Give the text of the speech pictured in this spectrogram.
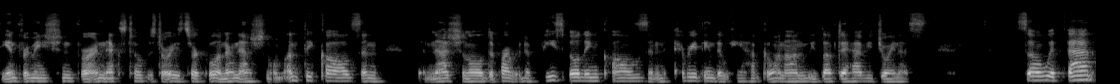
the information for our next Hope Story Circle and our national monthly calls and the National Department of Peace Building calls and everything that we have going on. We'd love to have you join us. So with that,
